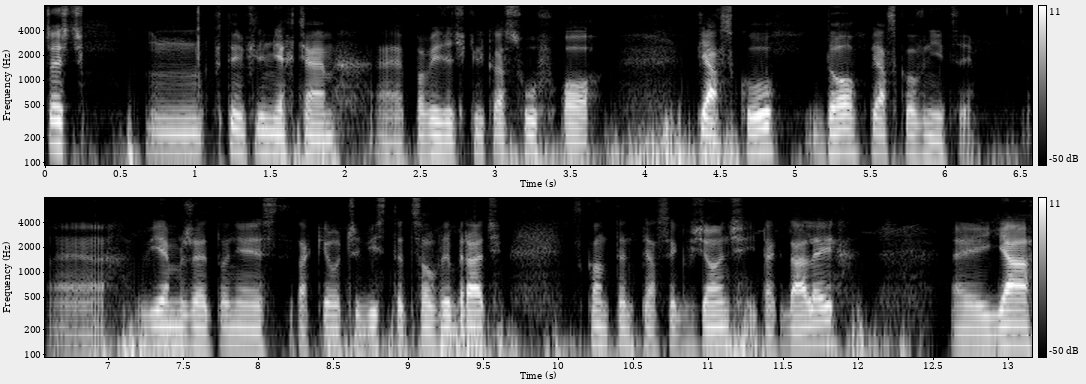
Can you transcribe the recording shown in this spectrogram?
Cześć. Mm, W tym filmie chciałem e, powiedzieć kilka słów o piasku do piaskownicy. E, Wiem, że to nie jest takie oczywiste, co wybrać, skąd ten piasek wziąć i tak dalej. E, Ja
